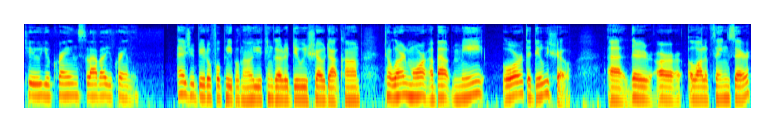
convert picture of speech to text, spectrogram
to Ukraine, Slava Ukraini. As you beautiful people know, you can go to DeweyShow.com to learn more about me or The Dewey Show. Uh, there are a lot of things there.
